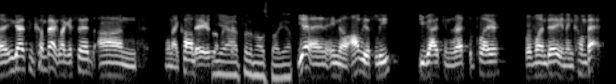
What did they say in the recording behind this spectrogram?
uh, you guys can come back. Like I said on when I called something like Yeah, for the most part. Yep. yeah, and you know, obviously, you guys can rest a player for one day and then come back.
